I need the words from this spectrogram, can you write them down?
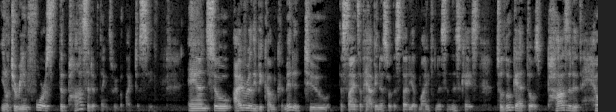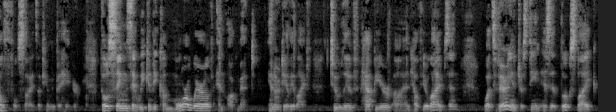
you know, to reinforce the positive things we would like to see. And so I've really become committed to the science of happiness or the study of mindfulness in this case to look at those positive, healthful sides of human behavior. Those things that we can become more aware of and augment in our daily life to live happier uh, and healthier lives. And what's very interesting is it looks like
